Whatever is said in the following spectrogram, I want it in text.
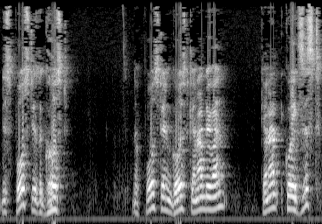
This post is the ghost. The post and ghost cannot be one, cannot coexist.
